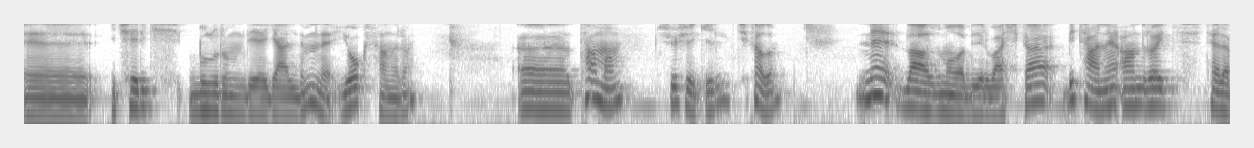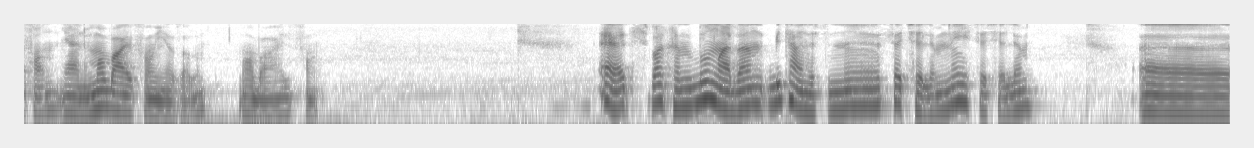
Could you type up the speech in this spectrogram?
e, içerik bulurum diye geldim de yok sanırım. E, tamam şu şekil çıkalım. Ne lazım olabilir başka? Bir tane Android telefon yani mobile phone yazalım. Mobile phone. Evet bakın bunlardan bir tanesini seçelim. Neyi seçelim? Ee,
